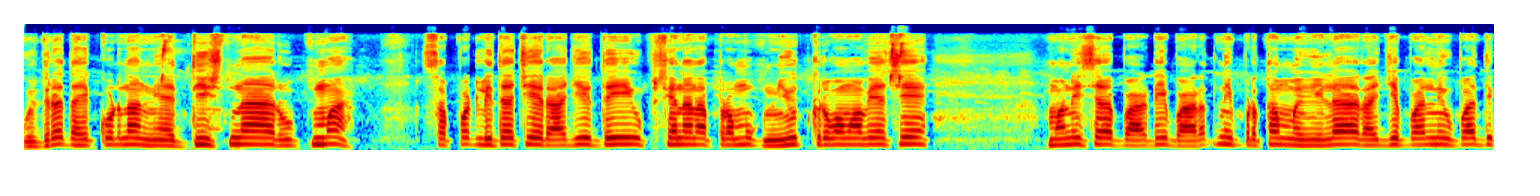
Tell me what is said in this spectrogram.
ગુજરાત હાઈકોર્ટના ન્યાયાધીશના રૂપમાં શપથ લીધા છે. રાજીવ દઈ ઉપસેનાના પ્રમુખ નિયુક્ત કરવામાં આવ્યા છે. મનીષા પાઠી ભારતની પ્રથમ મહિલા રાજ્યપાલની ઉપાધિ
